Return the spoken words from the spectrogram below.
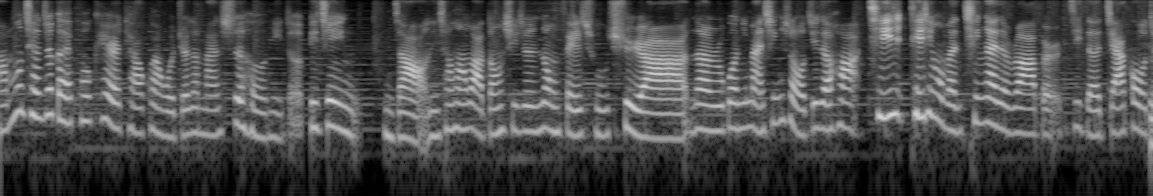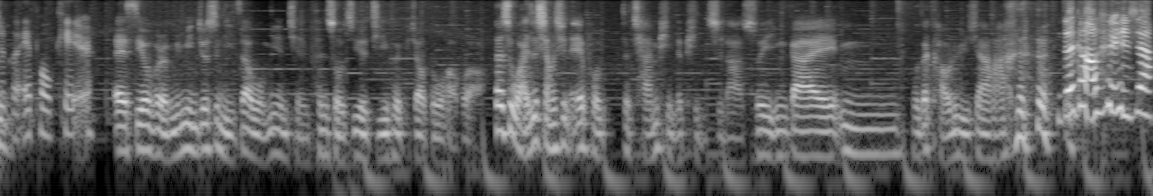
啊，目前这个 Apple Care 条款，我觉得蛮适合你的。毕竟你知道，你常常把东西就是弄飞出去啊。那如果你买新手机的话，提提醒我们亲爱的 Robert，记得加购这个 Apple Care。S Over，明明就是你在我面前喷手机的机会比较多，好不好？但是我还是相信 Apple 的产品的品质啦，所以应该，嗯，我再考虑一下哈。你再考虑一下，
